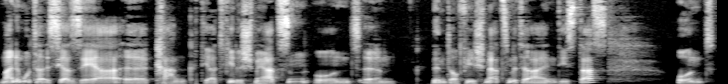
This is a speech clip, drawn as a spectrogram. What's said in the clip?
meine Mutter ist ja sehr äh, krank. Die hat viele Schmerzen und ähm, nimmt auch viel Schmerzmittel ein, dies, das. Und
